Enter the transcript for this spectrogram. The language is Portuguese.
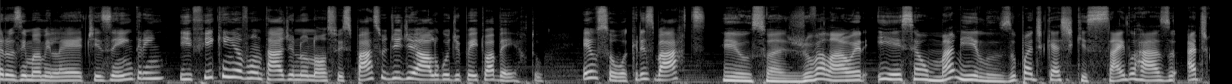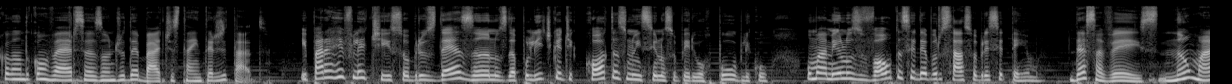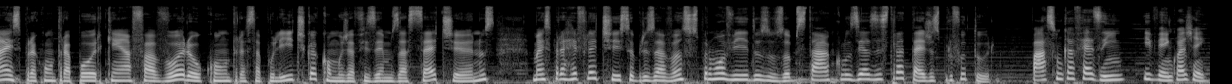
Mamileiros e mamiletes, entrem e fiquem à vontade no nosso espaço de diálogo de peito aberto. Eu sou a Cris Bartz. Eu sou a Juva Lauer e esse é o Mamilos, o podcast que sai do raso, articulando conversas onde o debate está interditado. E para refletir sobre os 10 anos da política de cotas no ensino superior público, o Mamilos volta a se debruçar sobre esse tema. Dessa vez, não mais para contrapor quem é a favor ou contra essa política, como já fizemos há sete anos, mas para refletir sobre os avanços promovidos, os obstáculos e as estratégias para o futuro. Passa um cafezinho e vem com a gente.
